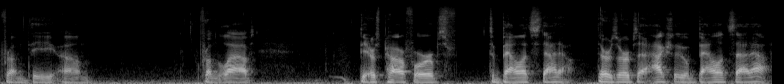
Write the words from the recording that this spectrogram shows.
from the um, from the labs. There's powerful herbs to balance that out. There's herbs that actually will balance that out.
